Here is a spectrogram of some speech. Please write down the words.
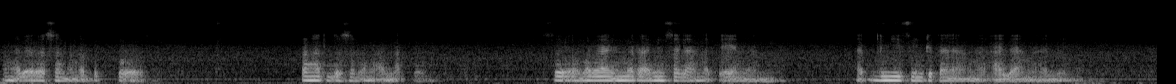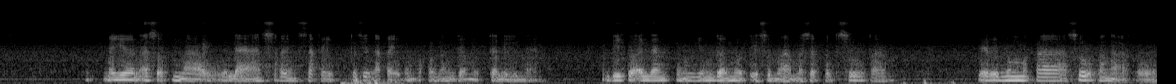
pangalawa sa mga doktor, pangatlo sa mga anak ko. So, maraming maraming salamat, Enan. At ginising kita ng alanganin. Ngayon, as of now, wala ang saking sakit kasi nakainom ako ng gamot kanina. Hindi ko alam kung yung gamot ay sumama sa pagsuka. Pero nung makasuka nga ako,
